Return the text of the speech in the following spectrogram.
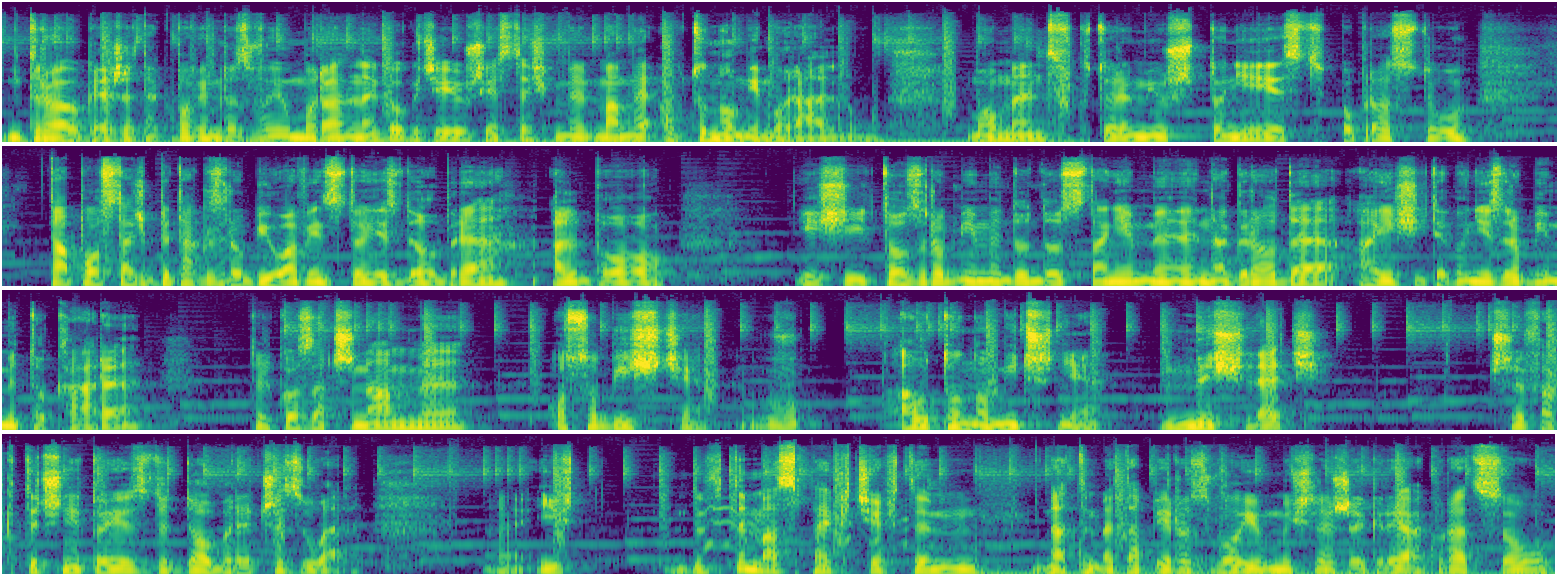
drogę, że tak powiem, rozwoju moralnego, gdzie już jesteśmy, mamy autonomię moralną. Moment, w którym już to nie jest po prostu ta postać by tak zrobiła, więc to jest dobre, albo jeśli to zrobimy, to dostaniemy nagrodę, a jeśli tego nie zrobimy, to karę. Tylko zaczynamy osobiście, autonomicznie myśleć, czy faktycznie to jest dobre, czy złe. I w, w tym aspekcie, w tym, na tym etapie rozwoju myślę, że gry akurat są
